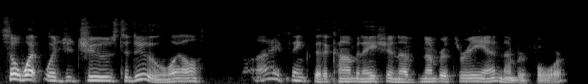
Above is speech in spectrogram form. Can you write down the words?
So, what would you choose to do? Well, I think that a combination of number three and number four,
